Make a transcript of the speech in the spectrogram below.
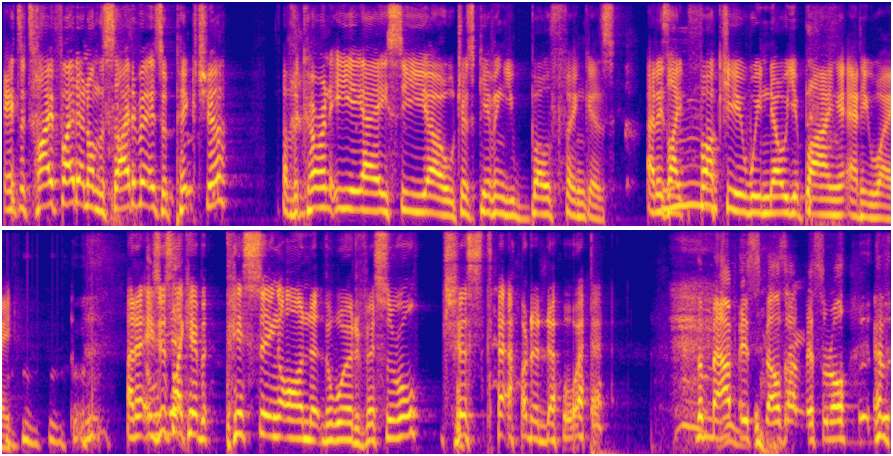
it's a TIE fighter, and on the side of it is a picture of the current EA CEO just giving you both fingers. And he's like, fuck you, we know you're buying it anyway. And it's just oh, like him pissing on the word visceral just out of nowhere. the map is spells out visceral, and the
